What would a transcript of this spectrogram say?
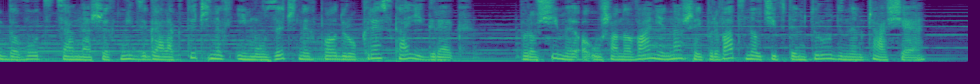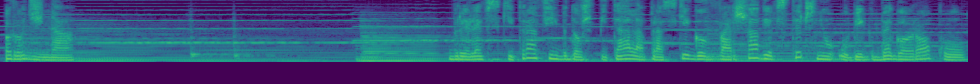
dowódca naszych międzygalaktycznych i muzycznych podróg kreska Y. Prosimy o uszanowanie naszej prywatności w tym trudnym czasie. Rodzina. Brylewski trafił do szpitala praskiego w Warszawie w styczniu ubiegłego roku,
